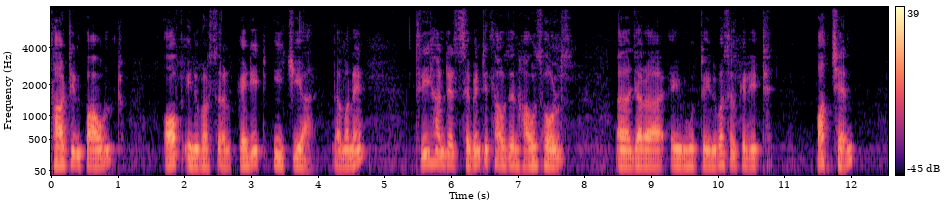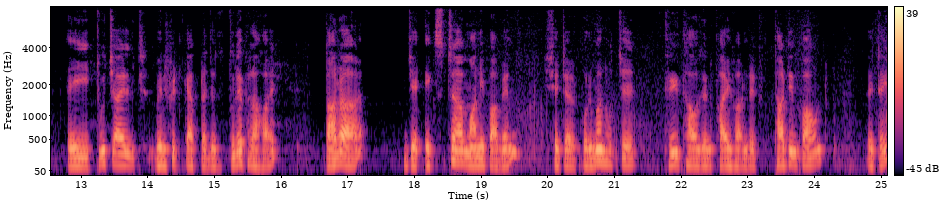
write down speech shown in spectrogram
thirteen pound of universal credit each year তার মানে three hundred seventy thousand households যারা এই মুহূর্তে ইউনিভার্সাল ক্রেডিট পাচ্ছেন, এই টু চাইল্ড বেনিফিট ক্যাপটা যদি তুলে ফেলা হয়, তারা যে এক্সট্রা মানি পাবেন, সেটার পরিমাণ হচ্ছে three thousand five hundred thirteen pound এটাই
